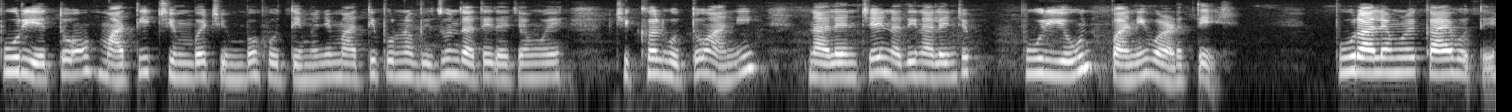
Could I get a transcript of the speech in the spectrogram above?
पूर येतो. माती चिंब चिंब होते. म्हणजे माती पूर्ण भिजून जाते. त्याच्यामुळे चिखल होतो आणि नाल्यांचे नदी नाल्यांचे पूर येऊन पाणी वाढते. पूर आल्यामुळे काय होते?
